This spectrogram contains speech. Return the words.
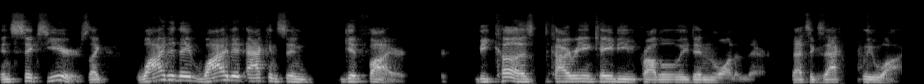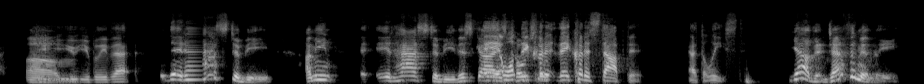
in six years. Like, why did they? Why did Atkinson get fired? Because Kyrie and KD probably didn't want him there. That's exactly why. Do you- Um, you, you believe that? it has to be. I mean, it has to be. This guy. They, is well, they could they could have stopped it at the least. Yeah, definitely.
